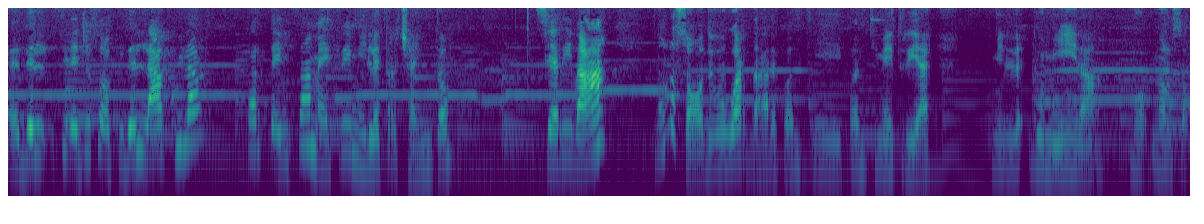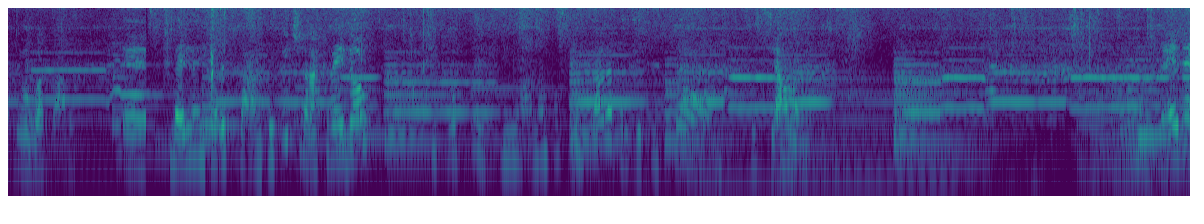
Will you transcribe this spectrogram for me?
Eh, del, si legge solo più dell'Aquila, partenza a metri 1300. Si arriva a, non lo so, devo guardare quanti, quanti metri è, 1000, 2000, boh, non lo so, devo guardare. Eh, bello interessante, qui c'era credo ci fosse il signore, non posso entrare perché tutto possiamo si vede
